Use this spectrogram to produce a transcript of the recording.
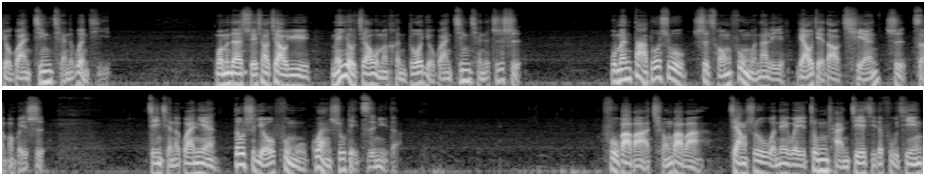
有关金钱的问题。我们的学校教育没有教我们很多有关金钱的知识，我们大多数是从父母那里了解到钱是怎么回事。金钱的观念都是由父母灌输给子女的。富爸爸、穷爸爸讲述我那位中产阶级的父亲，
